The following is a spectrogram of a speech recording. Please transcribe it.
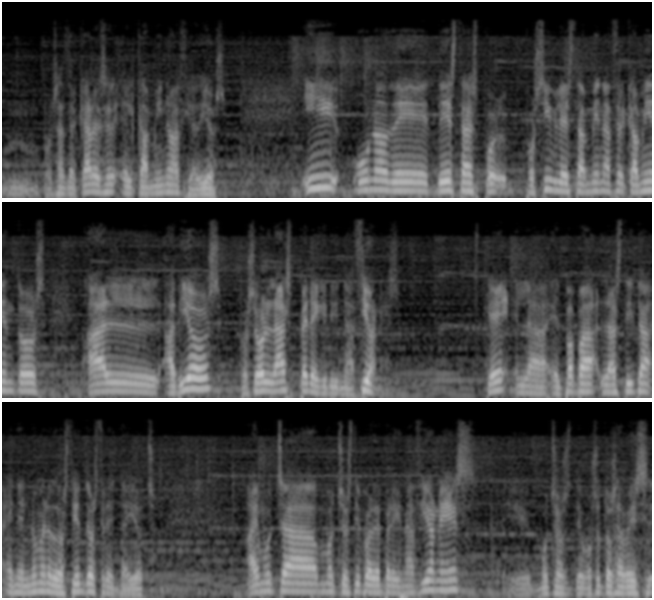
mm, pues, acercarles el, camino hacia Dios. Y uno de, de posibles también acercamientos al, a Dios pues son las peregrinaciones, que el Papa las cita en el número 238. Hay muchos tipos de peregrinaciones, eh, muchos de vosotros habéis,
